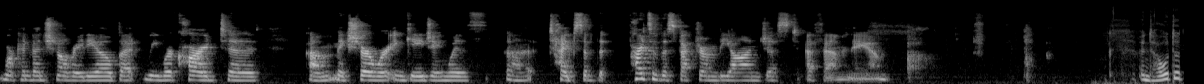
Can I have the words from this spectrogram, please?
more conventional radio, but we work hard to um, make sure we're engaging with uh, types of the parts of the spectrum beyond just FM and AM. And how did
